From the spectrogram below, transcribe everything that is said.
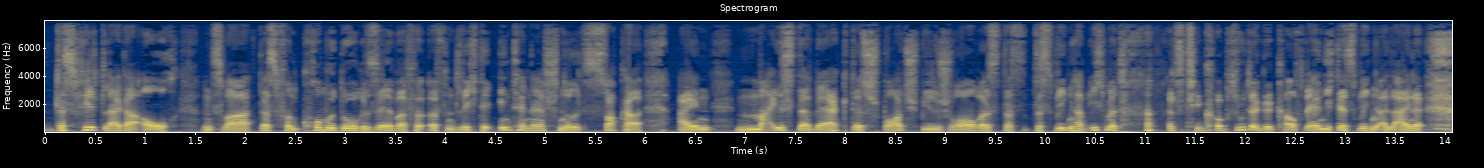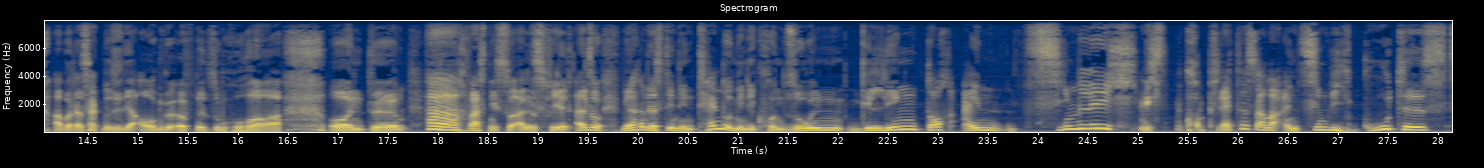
das fehlt leider auch. Und zwar das von Commodore selber veröffentlichte International Soccer, ein Meisterwerk des Sportspielgenres. Das, deswegen habe ich mir damals den Computer gekauft. Naja, nicht deswegen alleine, aber das hat mir so die Augen geöffnet, so hoa. Und äh, ach, was nicht so alles fehlt. Also, während es den Nintendo-Mini-Konsolen gelingt, doch ein ziemlich, nicht komplettes, aber ein ziemlich gutes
